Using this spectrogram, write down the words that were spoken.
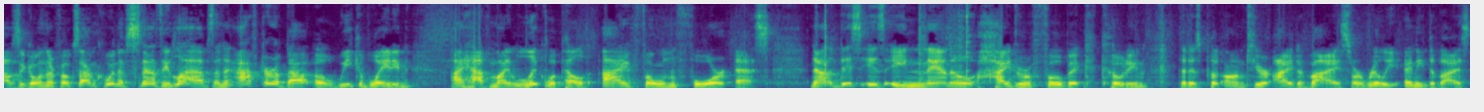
How's it going there, folks? I'm Quinn of Snazzy Labs, and after about a week of waiting, I have my Liquipelled iPhone 4S. Now, this is a nano hydrophobic coating that is put onto your iDevice, or really any device.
